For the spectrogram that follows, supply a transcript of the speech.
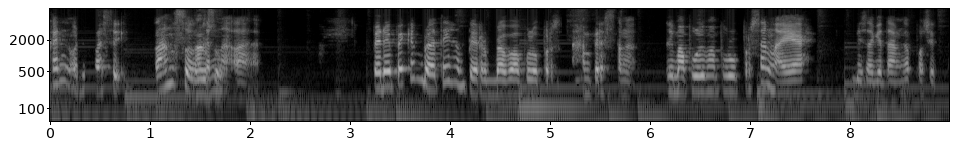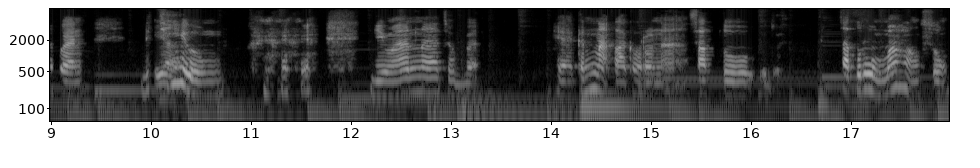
Kan udah pasti langsung, Langsung. kena lah PDP kan berarti hampir berapa puluh persen, hampir setengah 50-50 persen lah ya bisa kita anggap positif kan. Dicium. Gimana coba ya kena lah corona. Satu Gitu. satu rumah langsung.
